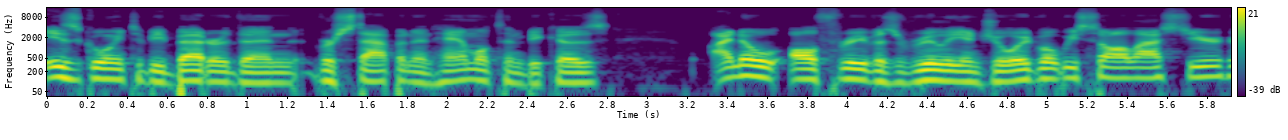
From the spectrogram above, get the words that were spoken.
is going to be better than Verstappen and Hamilton because I know all three of us really enjoyed what we saw last year,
